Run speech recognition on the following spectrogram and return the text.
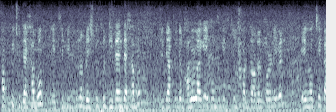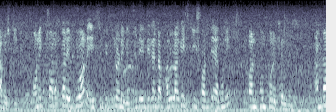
সব কিছু দেখাবো। এই থ্রি পিসগুলো বেশ কিছু ডিজাইন দেখাবো। যদি আপনাদের ভালো লাগে, এখান থেকে স্ক্রিনশট অর্ডার করে নেবেন। এই হচ্ছে কামিজটি। অনেক চমৎকার এভরিওয়ান এই থ্রি পিসগুলো নেবেন। যদি এই ডিজাইনটা ভালো লাগে স্ক্রিনশট দিয়ে এখনই কনফার্ম করে ফেলবেন। আমরা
